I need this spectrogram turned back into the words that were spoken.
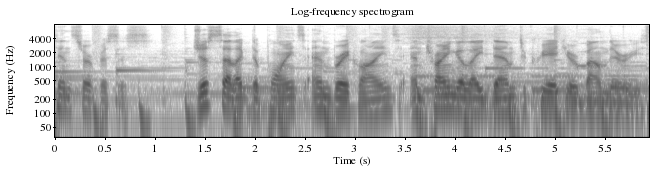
TIN surfaces. Just select the points and break lines and triangulate them to create your boundaries.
